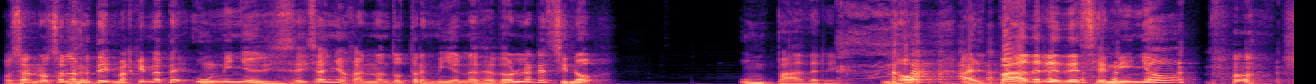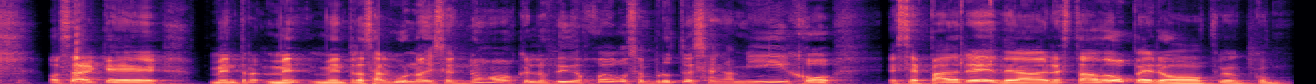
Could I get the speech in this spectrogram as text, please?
O sea, no solamente imagínate un niño de 16 años ganando 3 millones de dólares, sino un padre. No, al padre de ese niño. o sea que mientras, algunos dicen, no, que los videojuegos embrutecen a mi hijo, ese padre debe haber estado, pero con,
